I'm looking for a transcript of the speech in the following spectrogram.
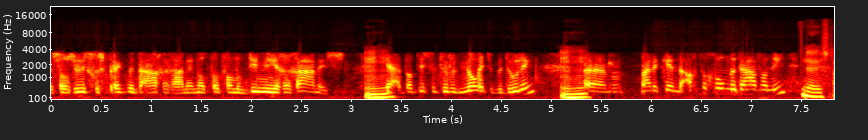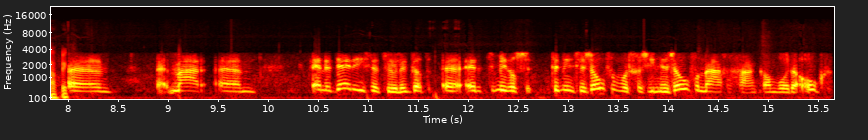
zoals u het gesprek bent aangegaan. En als dat dan op die manier gegaan is. Mm -hmm. Ja, dat is natuurlijk nooit de bedoeling. Mm -hmm. um, maar ik ken de achtergronden daarvan niet. Nee, snap ik. Maar... Um, en het derde is natuurlijk dat uh, er tenminste, tenminste zoveel wordt gezien en zoveel nagegaan kan worden. Ook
